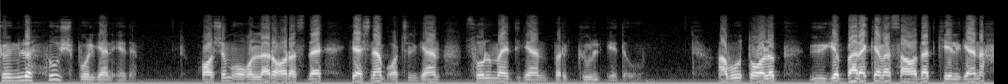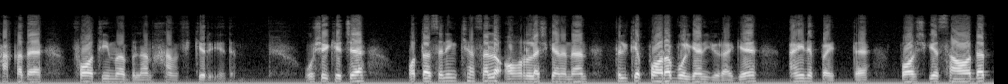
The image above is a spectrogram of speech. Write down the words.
ko'ngli xush bo'lgan edi. Hoshim o'g'illari orasida yashnab ochilgan so'lmaydigan bir gul edi u. Abu tolib uyga baraka va saodat kelgani haqida fotima bilan ham fikr edi. O'sha kecha otasining kasali og'irlashganidan tilka pora bo'lgan yuragi ayni paytda boshiga saodat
